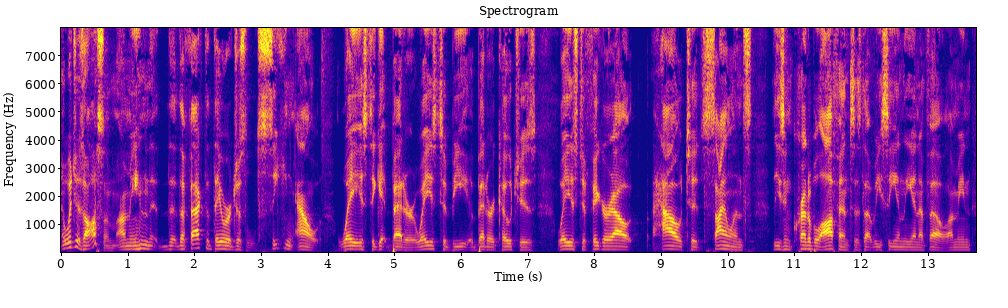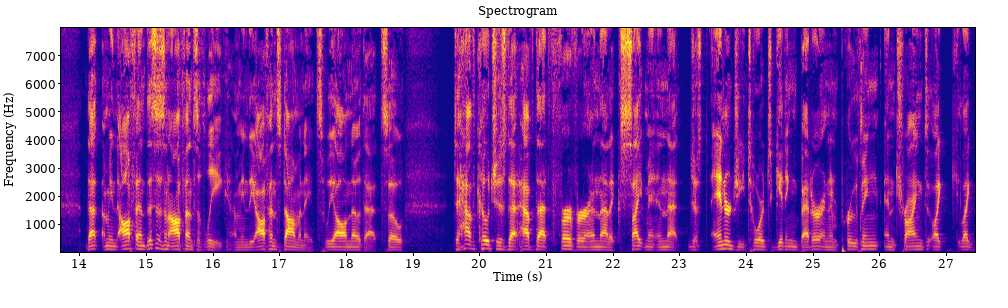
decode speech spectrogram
Which is awesome. I mean, the the fact that they were just seeking out ways to get better, ways to be better coaches, ways to figure out how to silence these incredible offenses that we see in the NFL. I mean, that I mean, offense. This is an offensive league. I mean, the offense dominates. We all know that. So to have coaches that have that fervor and that excitement and that just energy towards getting better and improving and trying to like like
